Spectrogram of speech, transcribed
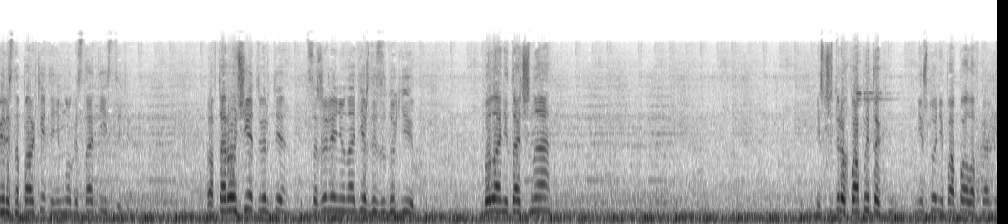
Появились на паркете немного статистики. Во второй четверти, к сожалению, надежда из-за дуги была не точна. Из четырех попыток ничто не попало в кольцо.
